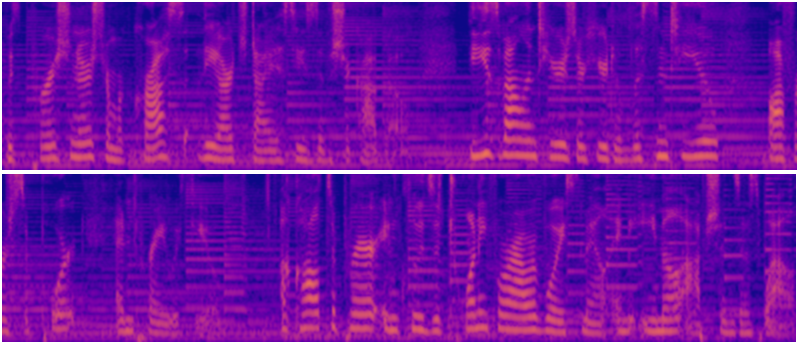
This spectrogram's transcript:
with parishioners from across the Archdiocese of Chicago. These volunteers are here to listen to you, offer support, and pray with you. A call to prayer includes a 24 hour voicemail and email options as well.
